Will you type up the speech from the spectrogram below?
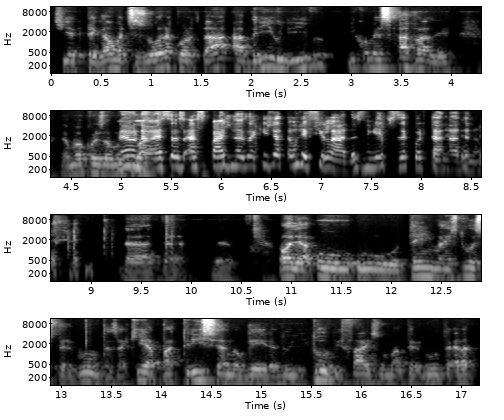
tinha que pegar uma tesoura, cortar, abrir o livro e começava a ler. É uma coisa muito. Não, bacana. não. Essas as páginas aqui já estão refiladas. Ninguém precisa cortar nada, não. tá, tá. É. Olha, o, o, tem mais duas perguntas aqui. A Patrícia Nogueira, do YouTube, faz uma pergunta. Ela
